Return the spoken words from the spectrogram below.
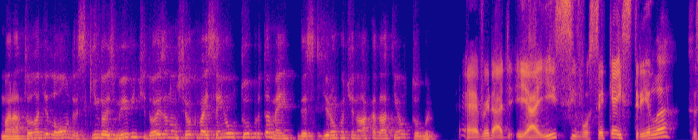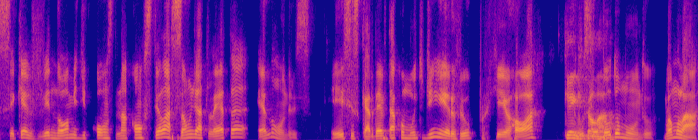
Maratona de Londres, que em 2022 anunciou que vai ser em outubro também. Decidiram continuar com a data em outubro. É verdade. E aí, se você quer estrela, se você quer ver nome de na constelação de atleta, é Londres. Esses caras devem estar com muito dinheiro, viu? Porque, ó, Quem que tá lá? todo mundo. Vamos lá.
